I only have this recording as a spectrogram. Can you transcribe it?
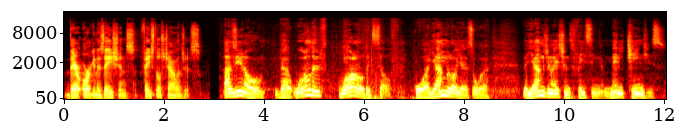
their organizations face those challenges. As you know, the world, world itself, or young lawyers, or the young generations facing many changes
